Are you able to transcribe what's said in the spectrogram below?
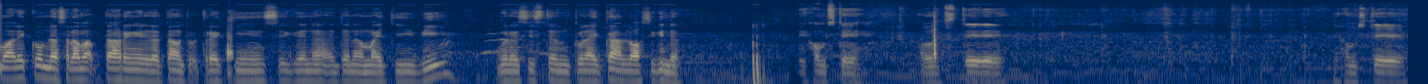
Assalamualaikum dan selamat petang hari ini. Datang untuk tracking signal antena My TV menggunakan sistem tunaikan loss signal di homestay. Homestay. Di homestay.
